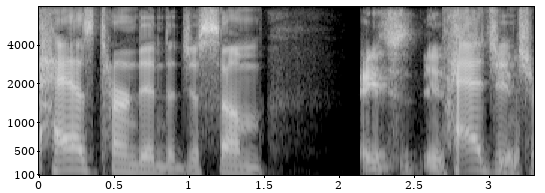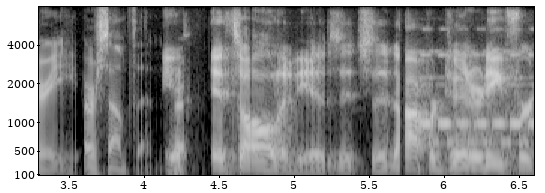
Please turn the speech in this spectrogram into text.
has turned into just some It's, it's pageantry or something It, it's all it is. It's an opportunity for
